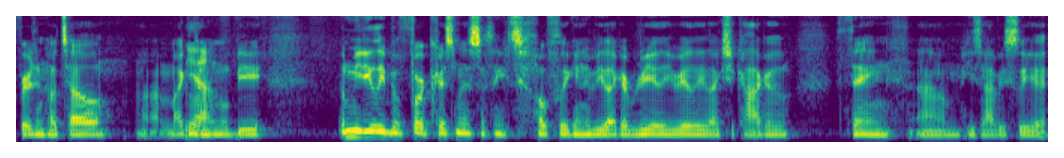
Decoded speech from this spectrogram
Virgin Hotel. Um, Mike Yeah. Dunn will be immediately before Christmas. I think it's hopefully going to be like a really, really like Chicago thing. Um, he's obviously a,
